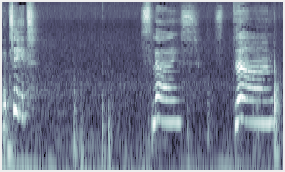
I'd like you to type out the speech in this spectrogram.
That's it. Slice. Done.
